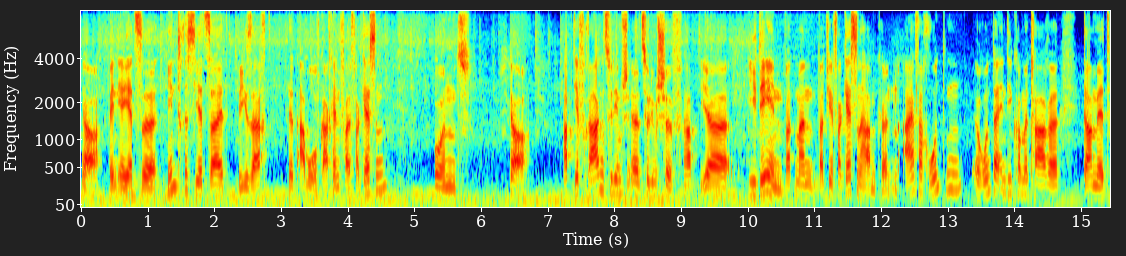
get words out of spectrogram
ja, wenn ihr jetzt äh, interessiert seid, wie gesagt, das Abo auf gar keinen Fall vergessen. Und ja, Habt ihr Fragen zu dem, äh, zu dem Schiff? Habt ihr Ideen, was wir vergessen haben könnten? Einfach runten, runter in die Kommentare damit.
